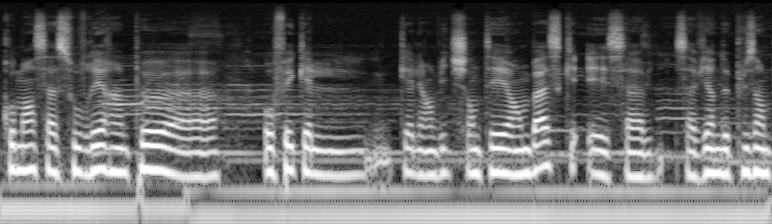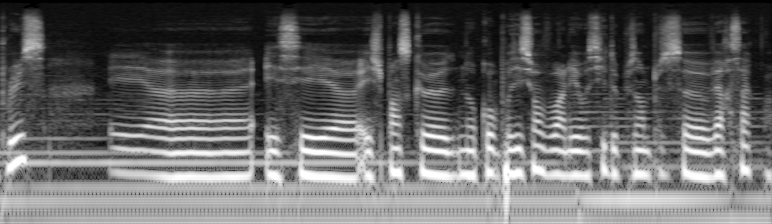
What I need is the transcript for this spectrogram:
commence à s'ouvrir un peu au fait qu'elle qu'elle ait envie de chanter en basque et ça, ça vient de plus en plus. Et, euh, et, euh, et, je pense que nos compositions vont aller aussi de plus en plus euh, vers ça. Quoi.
